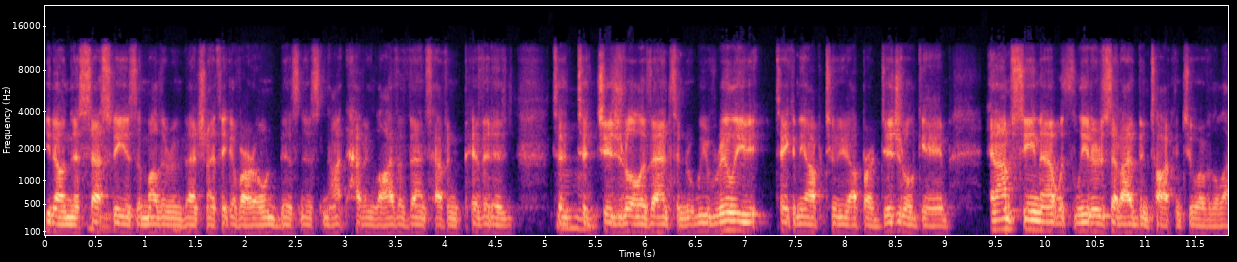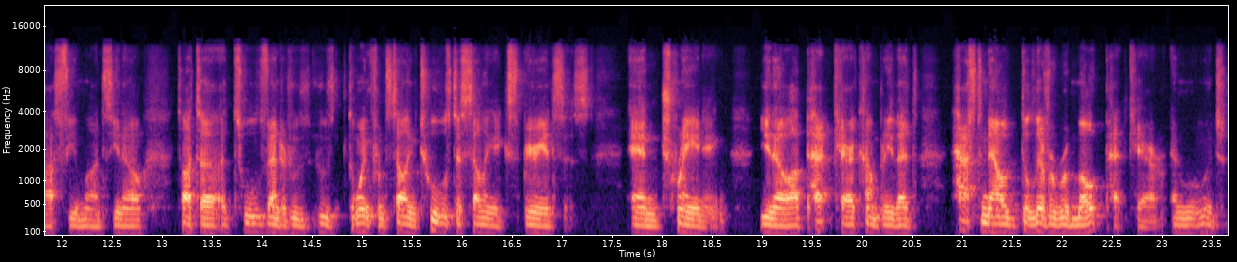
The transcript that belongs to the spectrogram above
you know, necessity is the mother of invention. I think of our own business, not having live events, having pivoted to, mm-hmm. to digital events. And we've really taken the opportunity to up our digital game. And I'm seeing that with leaders that I've been talking to over the last few months. You know, talked to a tools vendor who's, who's going from selling tools to selling experiences and training. You know, a pet care company that has to now deliver remote pet care. And which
